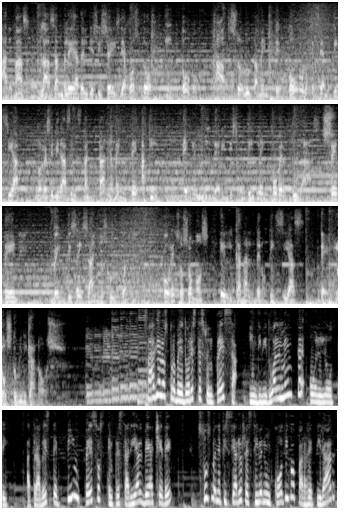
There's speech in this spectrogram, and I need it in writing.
además la Asamblea del 16 de agosto y todo, absolutamente todo lo que sea noticia, lo recibirás instantáneamente aquí en el líder indiscutible en coberturas, CDN. 26 años junto a ti. Por eso somos el canal de noticias de los dominicanos. Pague a los proveedores de su empresa, individualmente o en lote A través de PIN Pesos Empresarial BHD, sus beneficiarios reciben un código para retirar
